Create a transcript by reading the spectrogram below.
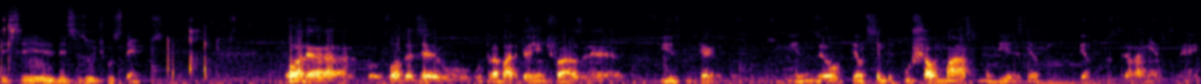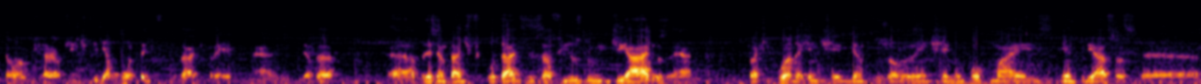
nesse, nesses últimos tempos. Olha, volto a dizer, o, o, trabalho que a gente faz, né, físico técnico eu tento sempre puxar o máximo deles dentro dentro dos treinamentos, né? Então a gente cria muita dificuldade para ele, né? A gente tenta uh, apresentar dificuldades, desafios do, diários, né? Para que quando a gente chega dentro dos jogos a gente chegue um pouco mais entre aspas uh,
